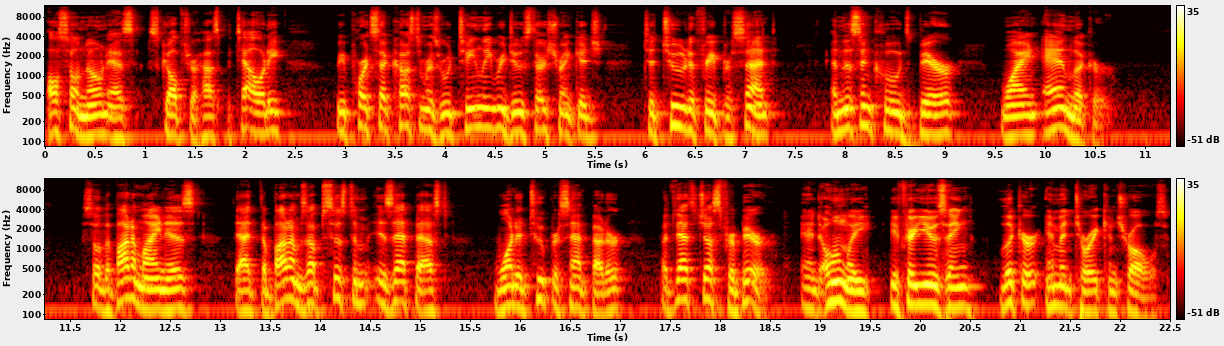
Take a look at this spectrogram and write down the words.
also known as Sculpture Hospitality, reports that customers routinely reduce their shrinkage to 2 to 3%, and this includes beer, wine, and liquor. So the bottom line is that the bottoms up system is at best 1 to 2% better, but that's just for beer, and only if you're using liquor inventory controls.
